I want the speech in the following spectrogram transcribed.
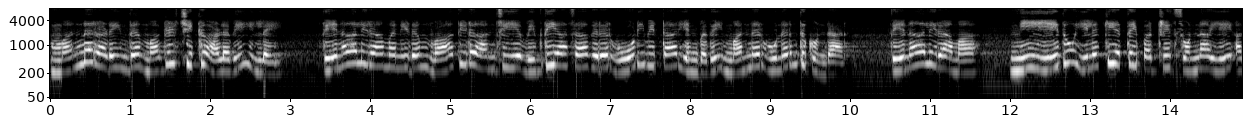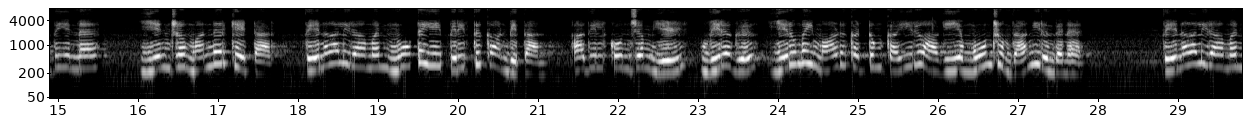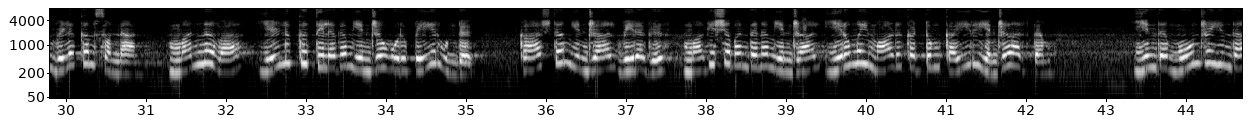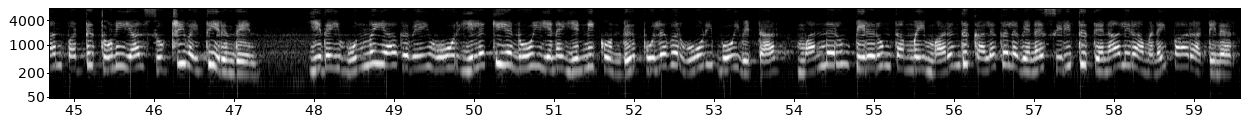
மன்னர் அடைந்த மகிழ்ச்சிக்கு அளவே இல்லை. தெனாலிராமனிடம் வாதிட அஞ்சிய வித்யாசாகரர் ஓடிவிட்டார் என்பதை மன்னர் உணர்ந்து கொண்டார். தெனாலிராமா நீ ஏதோ இலக்கியத்தை பற்றி சொன்னாயே அது என்ன? என்று மன்னர் கேட்டார். தெனாலிராமன் மூட்டையை பிரித்து காண்பித்தான். அதில் கொஞ்சம் எள் விறகு எருமை மாடு கட்டும் கயிறு ஆகிய மூன்றும் தான் இருந்தன. தெனாலிராமன் விளக்கம் சொன்னான் மன்னவா எள்ளுக்கு திலகம் என்று ஒரு பெயர் உண்டு. காஷ்டம் என்றால் விறகு மகிஷபந்தனம் என்றால் எருமை மாடு கட்டும் கயிறு என்று அர்த்தம். இந்த மூன்றையும் தான் பட்டு துணியால் சுற்றி வைத்து இருந்தேன். இதை உண்மையாகவே ஓர் இலக்கிய நூல் என எண்ணிக்கொண்டு புலவர் ஓடி போய்விட்டார். மன்னரும் பிறரும் தம்மை மறந்து கலகலவென சிரித்து தெனாலிராமனை பாராட்டினர்.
